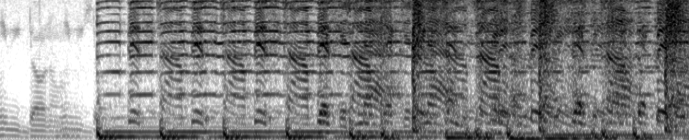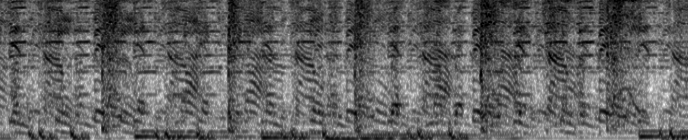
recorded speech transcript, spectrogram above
Maybe don't know. Maybe don't. This time, this time, this time, this time, this time, this time to build. This time to build. This time to build. This time, this time to build. This time to build. This time to build. This time.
